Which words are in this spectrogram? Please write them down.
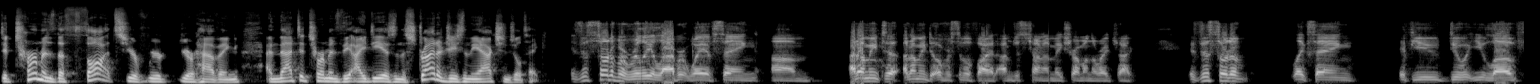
determines the thoughts you're, you're, you're having, and that determines the ideas and the strategies and the actions you'll take. Is this sort of a really elaborate way of saying? Um, I don't mean to. I don't mean to oversimplify it. I'm just trying to make sure I'm on the right track. Is this sort of like saying if you do what you love,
